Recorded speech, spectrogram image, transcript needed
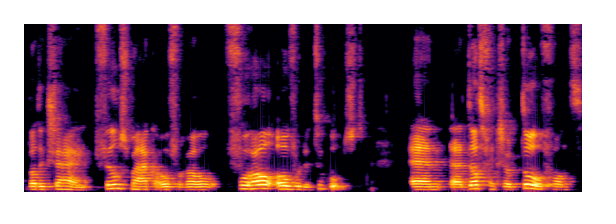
wat ik zei, films maken overal, vooral over de toekomst. En uh, dat vind ik zo tof, want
